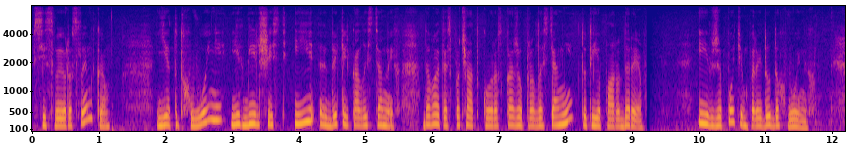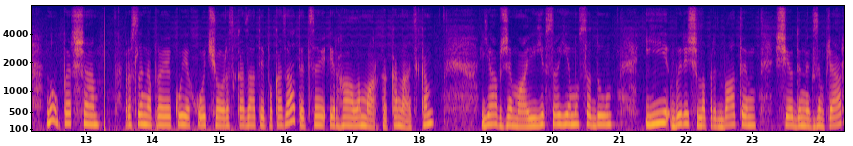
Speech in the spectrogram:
всі свої рослинки. Є тут хвойні, їх більшість, і декілька листяних. Давайте спочатку розкажу про листяні, тут є пару дерев, і вже потім перейду до хвойних. Ну, перша рослина, про яку я хочу розказати і показати, це ірга ламарка канадська. Я вже маю її в своєму саду і вирішила придбати ще один екземпляр.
